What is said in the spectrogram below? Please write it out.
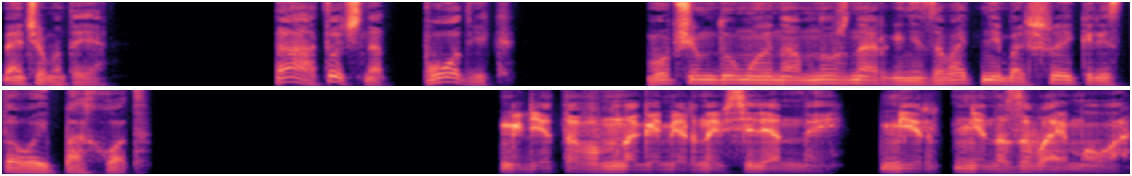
О чем это я? А, точно, подвиг. В общем, думаю, нам нужно организовать небольшой крестовый поход. Где-то в многомерной вселенной. Мир неназываемого.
